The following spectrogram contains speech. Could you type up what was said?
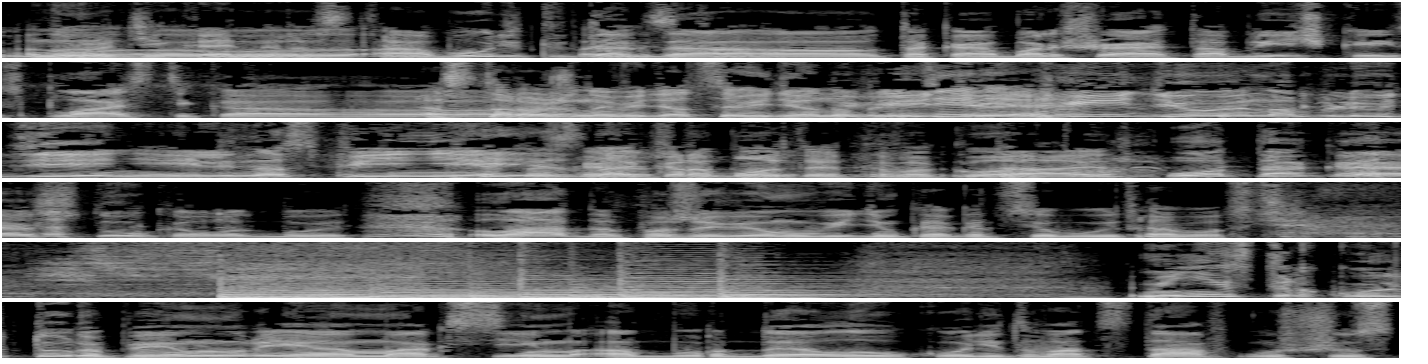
вроде ну, камеры стоит. А будет ли тогда э, такая большая табличка из пластика? Э, Осторожно, ведется видеонаблюдение? Видео, видеонаблюдение или на спине. И знак работы этого Да, вот такая штука вот будет. Ладно, поживем, увидим, как это все будет работать. Министр культуры Приморья Максим Абурделло уходит в отставку 6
